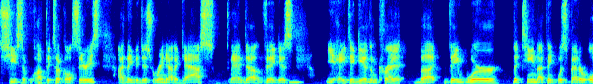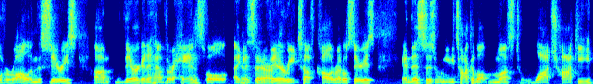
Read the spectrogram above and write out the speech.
Chiefs what they took all series. I think they just ran out of gas. And uh, Vegas, mm-hmm. you hate to give them credit, but they were the team I think was better overall in this series. Um, they're going to have their hands full against yes, a very tough Colorado series. And this is when you talk about must watch hockey.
